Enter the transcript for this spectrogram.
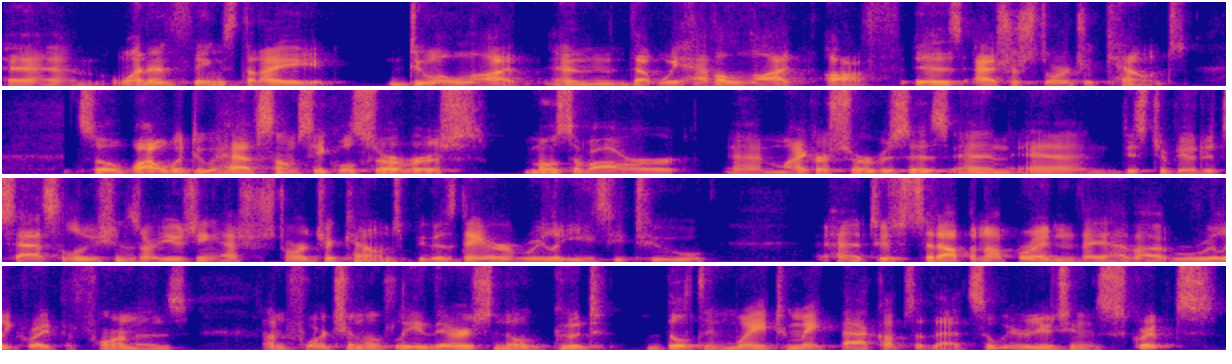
Um, one of the things that I do a lot and that we have a lot of is Azure Storage Account. So while we do have some SQL servers, most of our uh, microservices and, and distributed SaaS solutions are using Azure Storage Accounts because they are really easy to uh, to set up and operate, and they have a really great performance. Unfortunately, there is no good built-in way to make backups of that. So we are using scripts.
